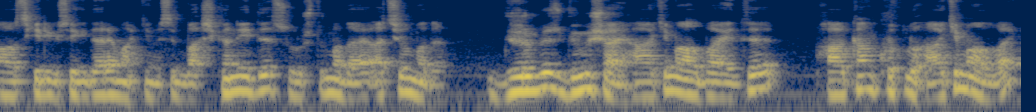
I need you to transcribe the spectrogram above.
Askeri Yüksek İdare Mahkemesi Başkanıydı. Soruşturma dahi açılmadı. Gürbüz Gümüşay, Hakim Albay'dı. Hakan Kutlu, Hakim Albay.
